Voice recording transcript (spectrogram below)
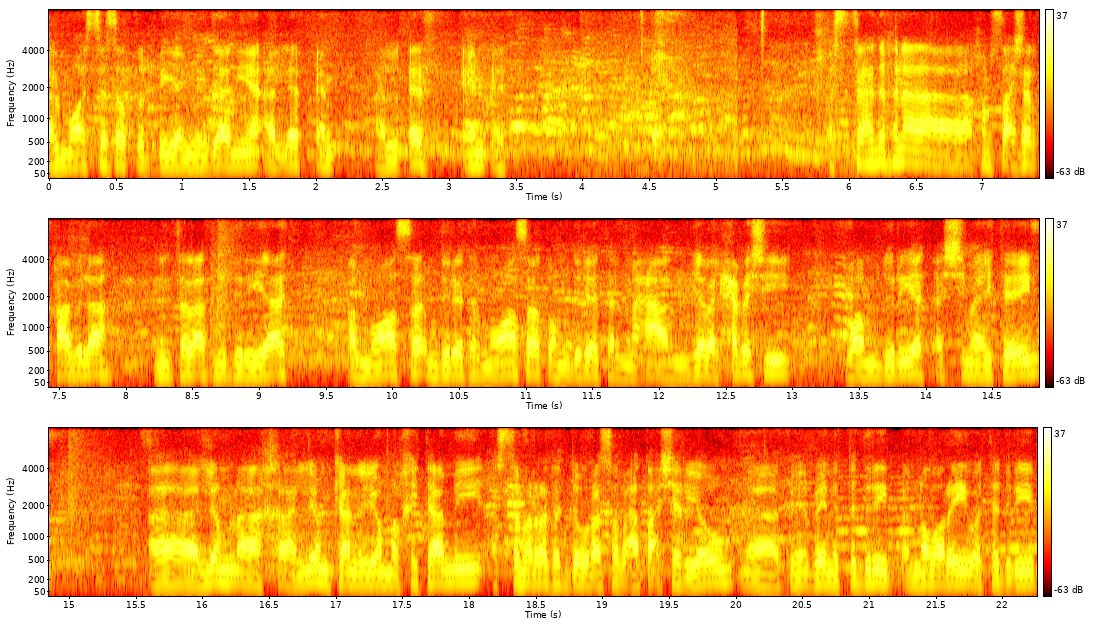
المؤسسة الطبية الميدانية ال FM ال FMF استهدفنا 15 قابلة من ثلاث مديريات المواصل مديرية المواسط ومديرية الجبل الحبشي ومديرية الشماليتين آه، اليوم اليوم كان اليوم الختامي. استمرت الدورة 17 يوم آه، بين التدريب النظري والتدريب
